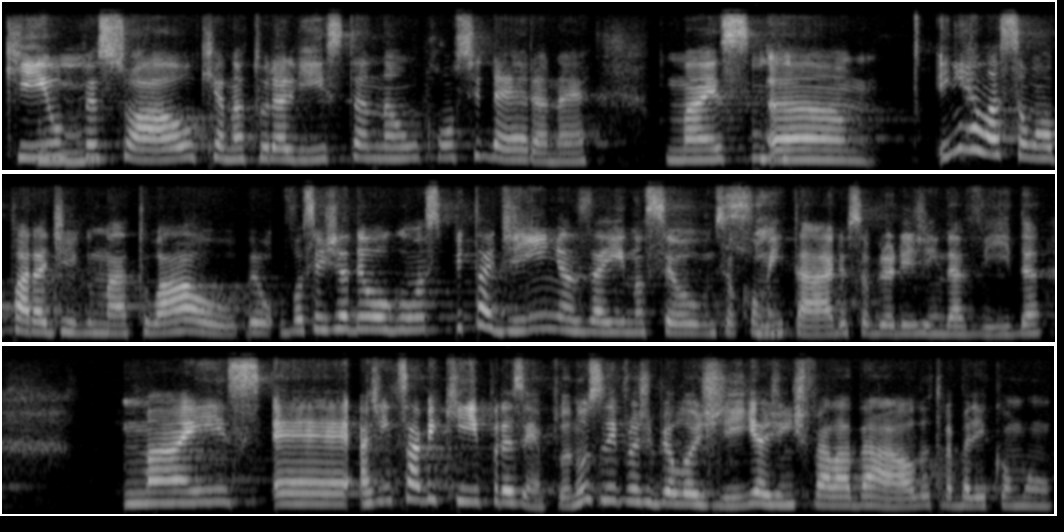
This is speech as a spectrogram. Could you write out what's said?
que uhum. o pessoal que é naturalista não considera, né? Mas uhum. um, em relação ao paradigma atual, eu, você já deu algumas pitadinhas aí no seu, no seu comentário sobre a origem da vida. Mas é, a gente sabe que, por exemplo, nos livros de biologia, a gente vai lá dar aula, eu trabalhei como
